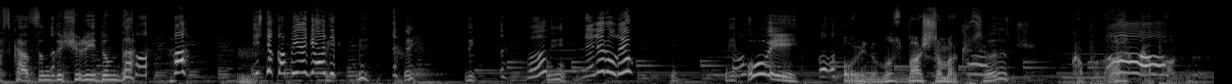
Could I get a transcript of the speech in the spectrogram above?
az kalsın düşürüyordum da. İşte kapıya geldik. Ha? Neler oluyor? Oy. Oyunumuz başlamak üzeredir. Kapılar kapandı.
